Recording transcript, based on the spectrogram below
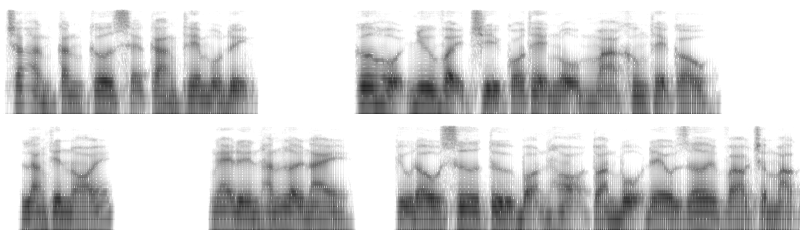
chắc hẳn căn cơ sẽ càng thêm ổn định. Cơ hội như vậy chỉ có thể nộ mà không thể cầu. Lăng thiên nói. Nghe đến hắn lời này, cựu đầu sư tử bọn họ toàn bộ đều rơi vào trầm mặc.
